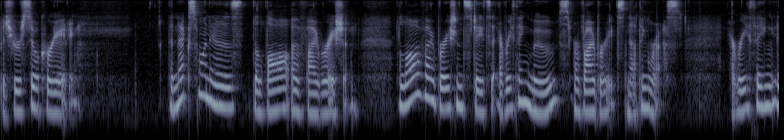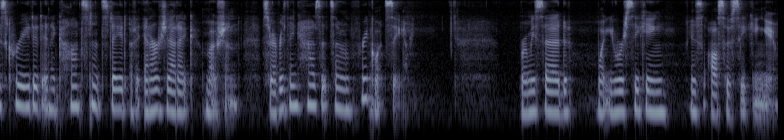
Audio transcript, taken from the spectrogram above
but you're still creating. The next one is the law of vibration. The law of vibration states that everything moves or vibrates, nothing rests. Everything is created in a constant state of energetic motion, so everything has its own frequency. Rumi said, What you are seeking is also seeking you.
